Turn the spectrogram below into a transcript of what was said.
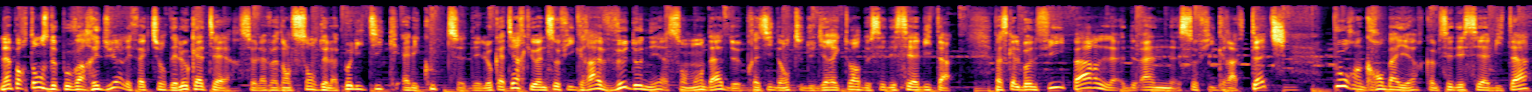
L'importance de pouvoir réduire les factures des locataires. Cela va dans le sens de la politique à l'écoute des locataires que Anne-Sophie Grave veut donner à son mandat de présidente du directoire de CDC Habitat. Pascal Bonnefille parle de Anne-Sophie Grave Touch. Pour un grand bailleur comme CDC Habitat,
